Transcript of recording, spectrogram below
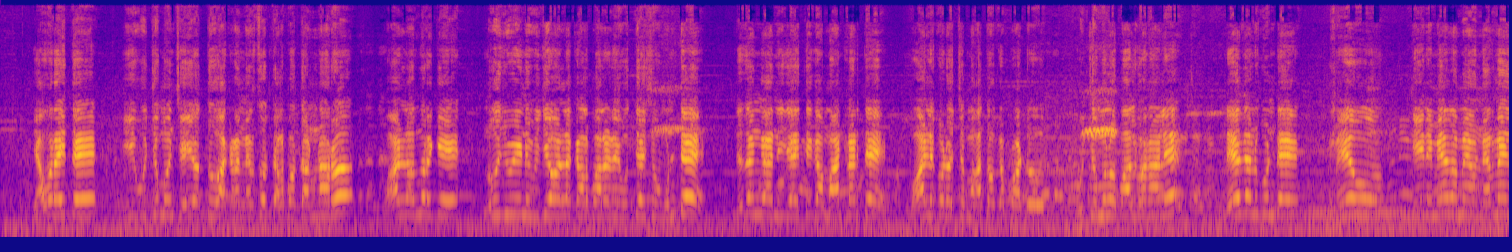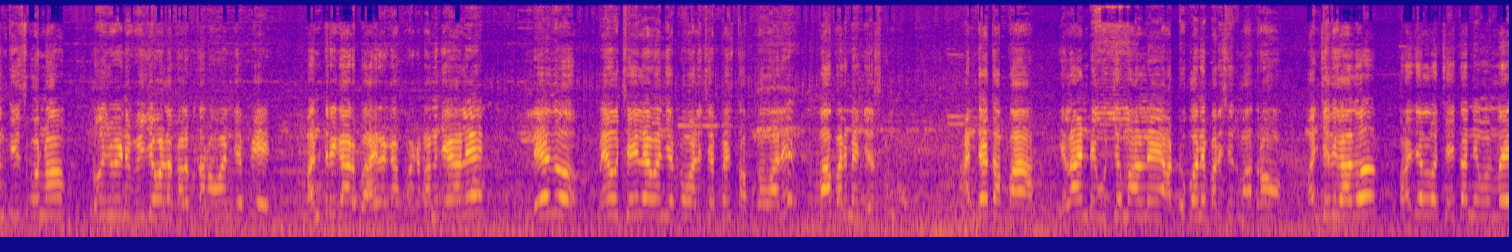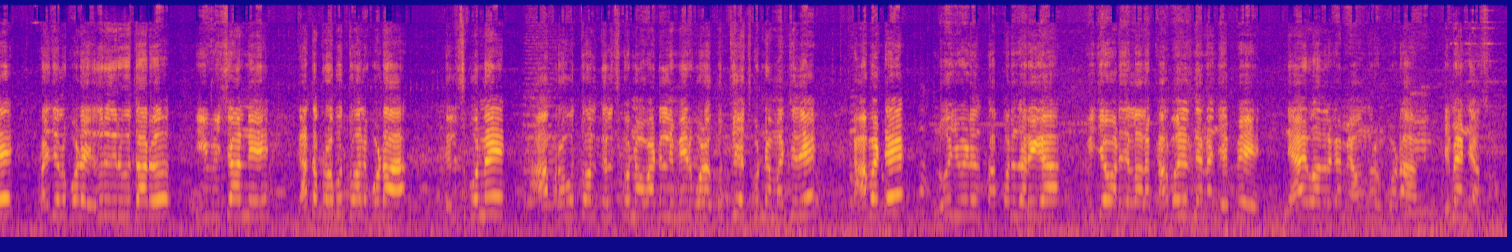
ఎవరైతే ఈ ఉద్యమం చేయొద్దు అక్కడ నిరసన తెలపొద్దు అన్నారో వాళ్ళందరికీ నూజివీడిని విజయవాడలో కలపాలనే ఉద్దేశం ఉంటే నిజంగా నిజాయితీగా మాట్లాడితే వాళ్ళు కూడా వచ్చి మాతో పాటు ఉద్యమంలో పాల్గొనాలి. లేదనుకుంటే మేము దీని మీద మేము నిర్ణయం తీసుకున్నాం. నూజివీడిని విజయవాడలో కలుపుతున్నాం అని చెప్పి మంత్రి గారు బహిరంగ ప్రకటన చేయాలి. లేదు మేము చేయలేమని చెప్పి వాళ్ళు చెప్పేసి తప్పుకోవాలి. మా పని మేము చేసుకుంటాం. అంతే తప్ప ఇలాంటి ఉద్యమాలని అడ్డుకునే పరిస్థితి మాత్రం మంచిది కాదు. ప్రజల్లో చైతన్యం ఉంది. ప్రజలు కూడా ఎదురు తిరుగుతారు. ఈ విషయాన్ని గత ప్రభుత్వాలు కూడా తెలుసుకున్నాయి. ఆ ప్రభుత్వాలు తెలుసుకున్న వాటిని మీరు కూడా గుర్తు చేసుకుంటే మంచిది. కాబట్టి నూజివీడు తప్పనిసరిగా విజయవాడ జిల్లాలో కలపజేసిందని చెప్పి న్యాయవాదులుగా మేమందరం కూడా డిమాండ్ చేస్తున్నాం.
